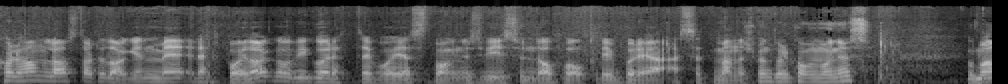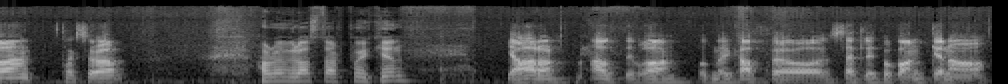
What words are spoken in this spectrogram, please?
Karl Johan. La oss starte dagen med Rett på i dag, og vi går rett til vår gjest Magnus Wie Sundal, forvalter i Borea Asset Management. Velkommen, Magnus. God morgen. Takk skal du ha. Har du en bra start på uken? Ja da, alt er bra. Fått meg kaffe og sett litt på banken. og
